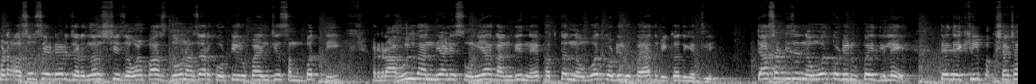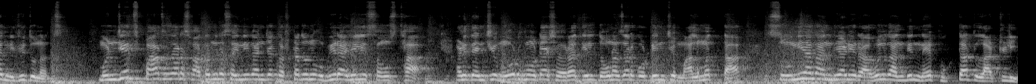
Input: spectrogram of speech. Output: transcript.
पण असोसिएटेड जर्नल्सची जवळपास दोन हजार कोटी रुपयांची संपत्ती राहुल गांधी आणि सोनिया गांधींनी फक्त नव्वद कोटी रुपयात विकत घेतली. त्यासाठी जे नव्वद कोटी रुपये दिले ते देखील पक्षाच्या निधीतूनच. म्हणजेच पाच हजार स्वातंत्र्य सैनिकांच्या कष्टातून उभी राहिलेली संस्था आणि त्यांची मोठमोठ्या शहरातील दोन हजार कोटींची मालमत्ता सोनिया गांधी आणि राहुल गांधींनी फुकटात लाटली.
